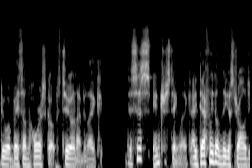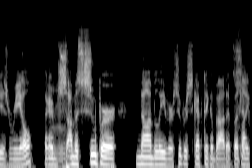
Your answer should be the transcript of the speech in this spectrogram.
do it based on horoscopes too. And I'd be like, this is interesting. Like, I definitely don't think astrology is real. Like, I'm, Mhm. I'm a super non-believer, super skeptic about it. But like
